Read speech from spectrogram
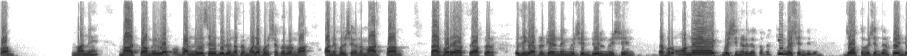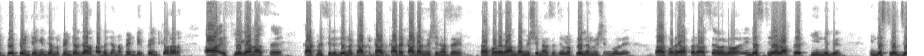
পাম্প মানে মাঠ পাম্প এগুলো পানি ছেড়ে দিবেন, আপনি ময়লা পরিষ্কার করবেন পানি পরিষ্কার করবেন, মাঠ পাম্প তারপরে আছে আপনার, এদিকে আপনার গ্রাইন্ডিং মেশিন ড্রিল মেশিন তারপর অনেক মেশিনের যাচ্ছে আপনি কি মেশিন দিবেন? যত মেশিন পেন্ট পেন্টিং এর জন্য পেন্টার যারা তাদের জন্য পেন্টিং পেন্ট করার স্প্রে গান আছে। কাঠ মিস্ত্রির জন্য কাঠ, কাঠ- কাটার মেশিন আছে, তারপরে রান্দা মেশিন আছে, যেগুলো প্লেনার মেশিন বলে। তারপরে আপনার আছে হলো ইন্ডাস্ট্রিয়াল আপনি কি নেবেন? ইন্ডাস্ট্রিয়াল যে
